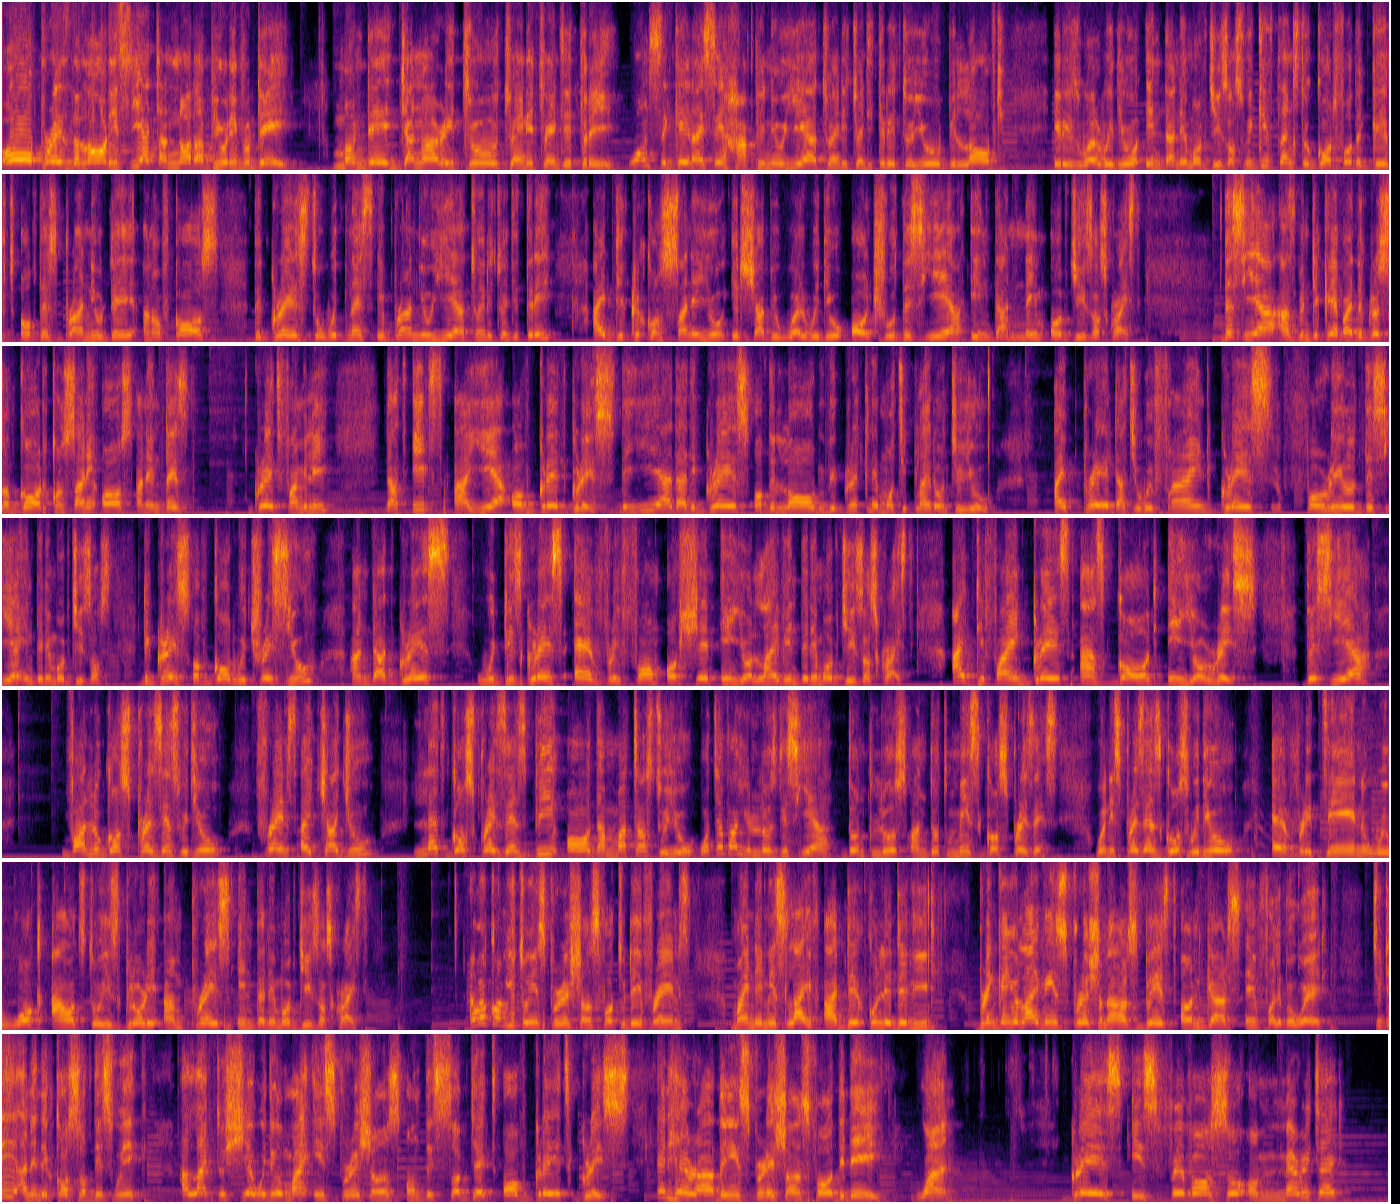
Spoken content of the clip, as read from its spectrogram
Oh, praise the Lord. It's yet another beautiful day. Monday, January 2, 2023. Once again, I say Happy New Year 2023 to you, beloved. It is well with you in the name of Jesus. We give thanks to God for the gift of this brand new day and, of course, the grace to witness a brand new year 2023. I decree concerning you, it shall be well with you all through this year in the name of Jesus Christ. This year has been declared by the grace of God concerning us and in this great family that it's a year of great grace, the year that the grace of the Lord will be greatly multiplied unto you. I pray that you will find grace for real this year in the name of Jesus. The grace of God will trace you, and that grace will disgrace every form of shame in your life in the name of Jesus Christ. I define grace as God in your race. This year, value God's presence with you. Friends, I charge you let God's presence be all that matters to you. Whatever you lose this year, don't lose and don't miss God's presence. When His presence goes with you, everything will work out to His glory and praise in the name of Jesus Christ. I welcome you to Inspirations for today, friends. My name is Life Adekunle David, bringing you live inspirationals based on God's infallible word. Today and in the course of this week, I'd like to share with you my inspirations on the subject of great grace. And here are the inspirations for the day. 1. Grace is favor so unmerited,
